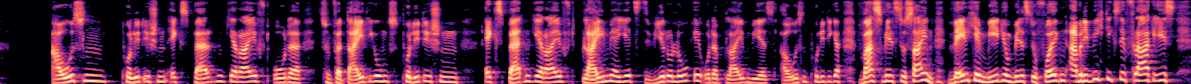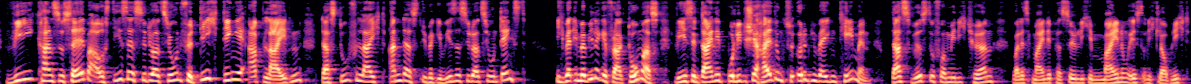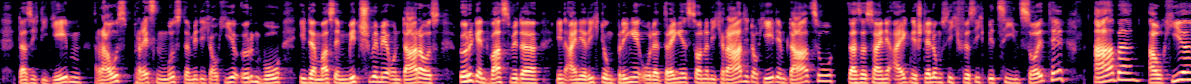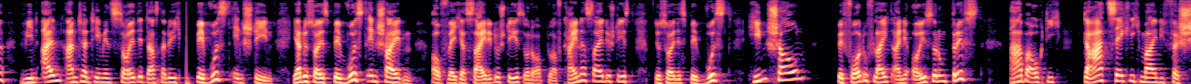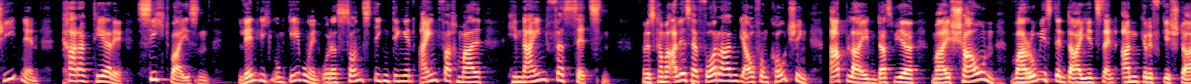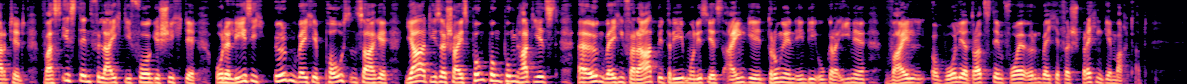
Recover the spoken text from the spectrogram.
außenpolitischen Experten gereift oder zum verteidigungspolitischen Experten gereift? Bleiben wir jetzt Virologe oder bleiben wir jetzt Außenpolitiker? Was willst du sein? Welchem Medium willst du folgen? Aber die wichtigste Frage ist, wie kannst du selber aus dieser Situation für dich Dinge ableiten, dass du vielleicht anders über gewisse Situationen denkst? Ich werde immer wieder gefragt, Thomas, wie ist denn deine politische Haltung zu irgendwelchen Themen? Das wirst du von mir nicht hören, weil es meine persönliche Meinung ist und ich glaube nicht, dass ich die jedem rauspressen muss, damit ich auch hier irgendwo in der Masse mitschwimme und daraus irgendwas wieder in eine Richtung bringe oder dränge, sondern ich rate doch jedem dazu, dass er seine eigene Stellung sich für sich beziehen sollte aber auch hier, wie in allen anderen Themen, sollte das natürlich bewusst entstehen. Ja, du sollst bewusst entscheiden, auf welcher Seite du stehst oder ob du auf keiner Seite stehst. Du solltest bewusst hinschauen, bevor du vielleicht eine Äußerung triffst, aber auch dich tatsächlich mal in die verschiedenen Charaktere, Sichtweisen, ländlichen Umgebungen oder sonstigen Dingen einfach mal hineinversetzen und das kann man alles hervorragend ja auch vom Coaching ableiten, dass wir mal schauen, warum ist denn da jetzt ein Angriff gestartet? Was ist denn vielleicht die Vorgeschichte? Oder lese ich irgendwelche Posts und sage, ja, dieser scheiß Punkt, Punkt, Punkt hat jetzt äh, irgendwelchen Verrat betrieben und ist jetzt eingedrungen in die Ukraine, weil, obwohl er trotzdem vorher irgendwelche Versprechen gemacht hat.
